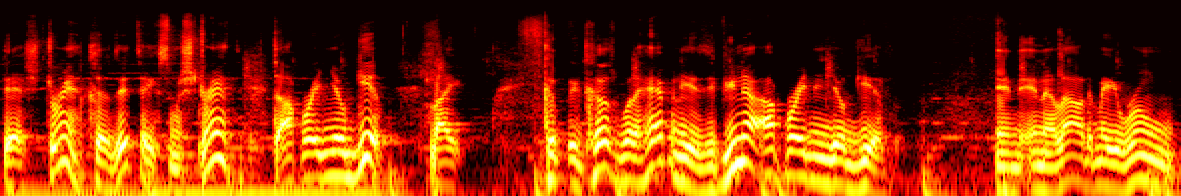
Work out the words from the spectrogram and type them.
that strength, because it takes some strength to operate in your gift. Like, because what happened is if you're not operating in your gift and, and allow to make room,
